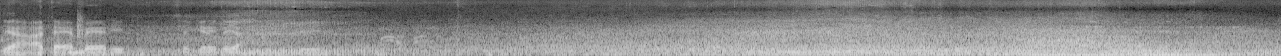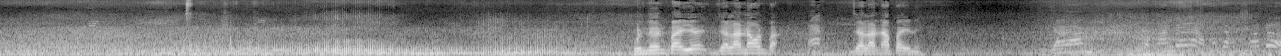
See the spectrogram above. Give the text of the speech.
Ya ATM BRI saya kira itu ya Punten Pak ya, jalan naon Pak? Hah? Jalan apa ini? Jalan Sokandel ya, mau jalan Sokandel.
